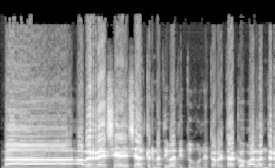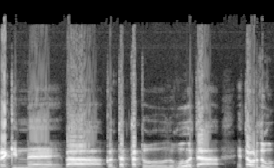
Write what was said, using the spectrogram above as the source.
ba, aber, ze, ze alternatiba ditugun, eta horretako, ba, landerrekin e, ba, kontaktatu dugu, eta eta hor dugu,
